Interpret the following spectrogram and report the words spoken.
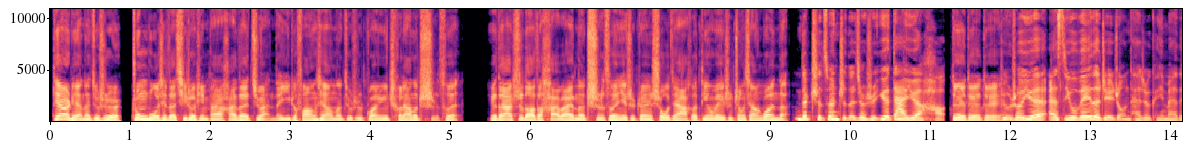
第二点呢，就是中国现在汽车品牌还在卷的一个方向呢，就是关于车辆的尺寸。因为大家知道，在海外呢，尺寸也是跟售价和定位是正相关的。你的尺寸指的就是越大越好。对对对。比如说越 SUV 的这种，它就可以卖的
